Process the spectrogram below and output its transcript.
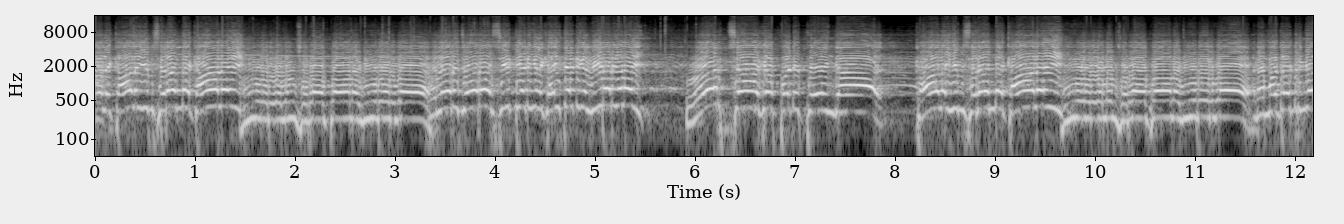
ஆளு காளையும் சிறந்த காளை. வீரர்களும் சிறப்பான வீரர்கள். எல்லாரும் ஜோரா சீட்டியடிகள் கைத்தடிகள் வீரர்களை. உற்சாகப்படுத்துங்க காளையும் சிறந்த காளை. வீரர்களும் சிறப்பான வீரர்கள். மாட்டாட்டுங்க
